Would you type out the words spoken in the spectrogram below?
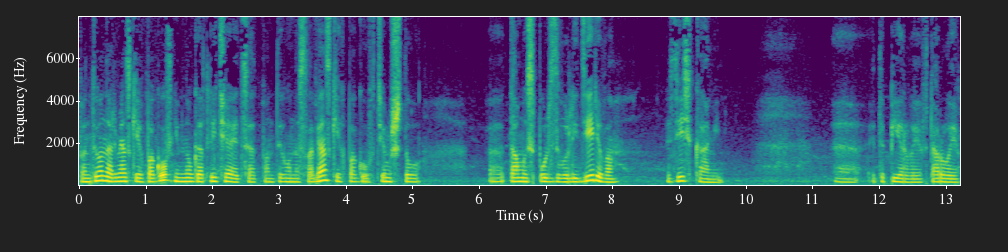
Пантеон армянских богов немного отличается от пантеона славянских богов тем, что э, там использовали дерево, здесь камень. Э, это первое. Второе.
